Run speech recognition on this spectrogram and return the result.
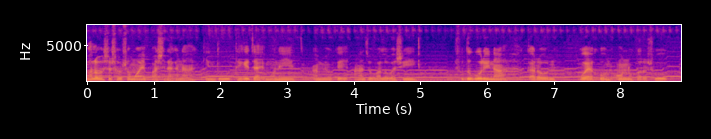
ভালোবাসা সবসময় পাশে থাকে না, কিন্তু থেকে যায় মনে। আমি ওকে আজও ভালোবাসি। শুধু বলি না, কারণ ও এখন অন্য কারও সুখ।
